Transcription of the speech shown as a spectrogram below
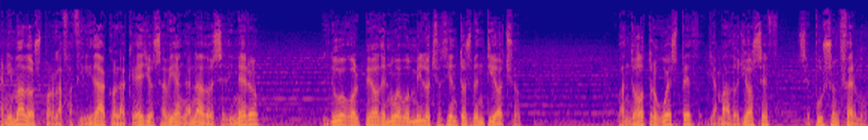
Animados por la facilidad con la que ellos habían ganado ese dinero, el dúo golpeó de nuevo en 1828, cuando otro huésped, llamado Joseph, se puso enfermo.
